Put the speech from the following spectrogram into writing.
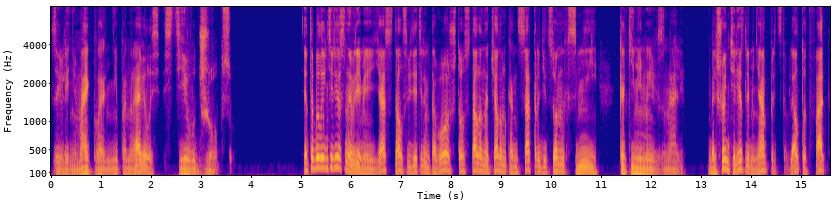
Заявление Майкла не понравилось Стиву Джобсу. Это было интересное время, и я стал свидетелем того, что стало началом конца традиционных СМИ, какими мы их знали. Большой интерес для меня представлял тот факт,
